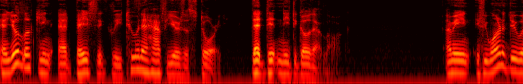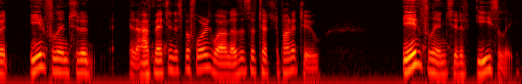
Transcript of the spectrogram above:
and you're looking at basically two and a half years of story that didn't need to go that long. I mean, if you want to do it, Ian Flynn should have, and I've mentioned this before as well, and others have touched upon it too Ian Flynn should have easily,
